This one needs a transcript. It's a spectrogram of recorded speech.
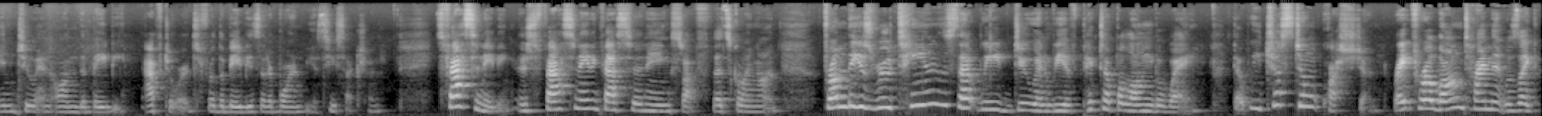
into and on the baby afterwards for the babies that are born via C section. It's fascinating. There's fascinating, fascinating stuff that's going on from these routines that we do and we have picked up along the way that we just don't question, right? For a long time, it was like,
